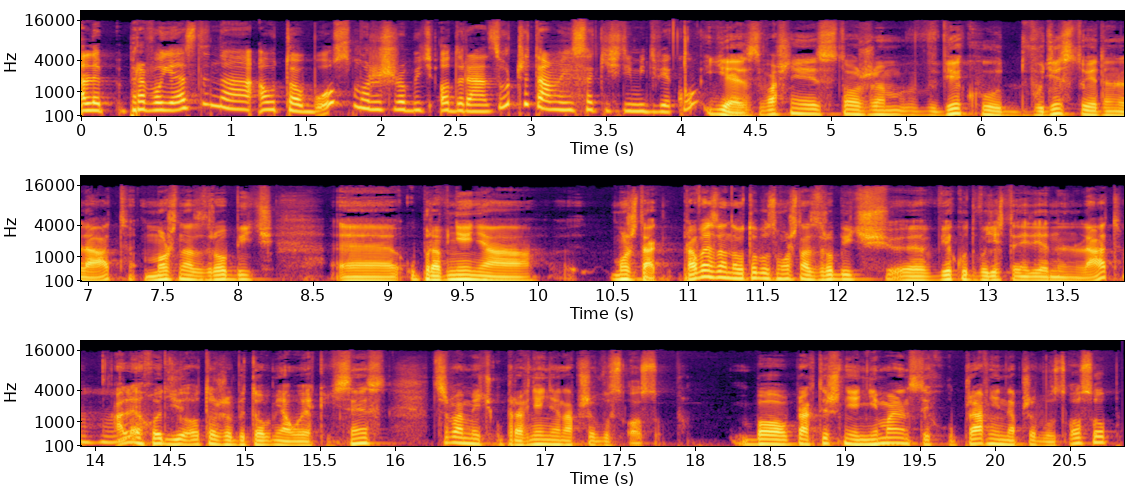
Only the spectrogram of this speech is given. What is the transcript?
Ale prawo jazdy na autobus możesz robić od razu, czy tam jest jakiś limit wieku? Jest. Właśnie jest to, że w wieku 21 lat można zrobić e, uprawnienia może tak, prawo jazdy na autobus można zrobić e, w wieku 21 lat, mhm. ale chodzi o to, żeby to miało jakiś sens, trzeba mieć uprawnienia na przewóz osób. Bo praktycznie nie mając tych uprawnień na przewóz osób,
